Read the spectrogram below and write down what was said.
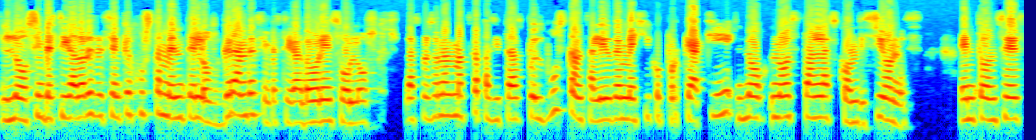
los investigadores decían que justamente los grandes investigadores o los las personas más capacitadas pues buscan salir de México porque aquí no no están las condiciones. Entonces,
